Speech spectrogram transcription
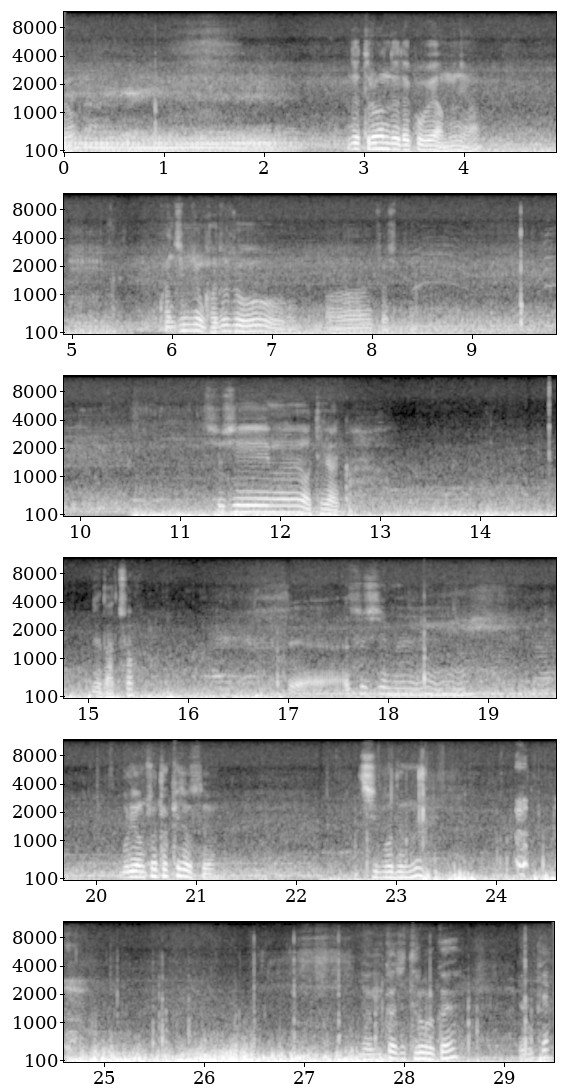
근데 들어왔는데 내 거 왜 안 무냐? 관심 좀 가져줘. 아 자식 들 수심을 어떻게 할까 이제 낮춰 수- 수심을. 물이 엄청 탁해졌어요. 집어등을 여기까지 들어올까요? 이렇게?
